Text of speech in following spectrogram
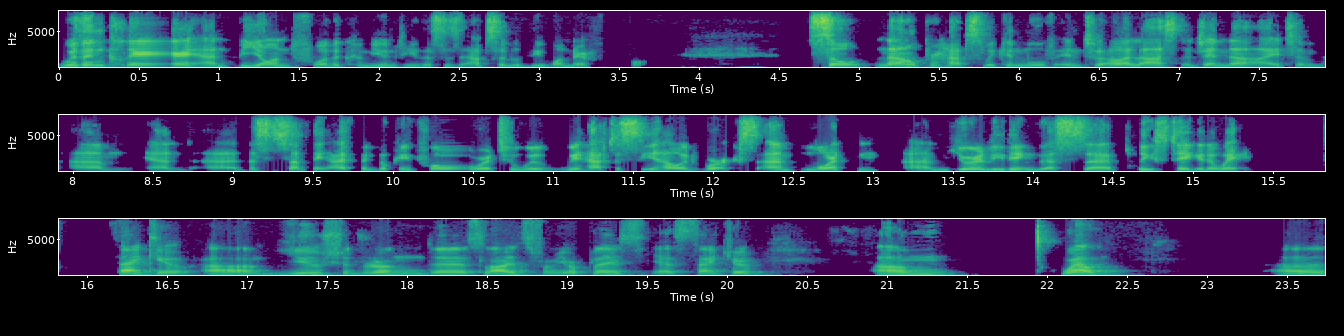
within CLAIRE and beyond for the community. This is absolutely wonderful. So now perhaps we can move into our last agenda item. Um, and uh, this is something I've been looking forward to. We, we have to see how it works. Um, Morten, um, you're leading this. Uh, please take it away. Thank you. Um, you should run the slides from your place. Yes, thank you. Um, well, uh,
